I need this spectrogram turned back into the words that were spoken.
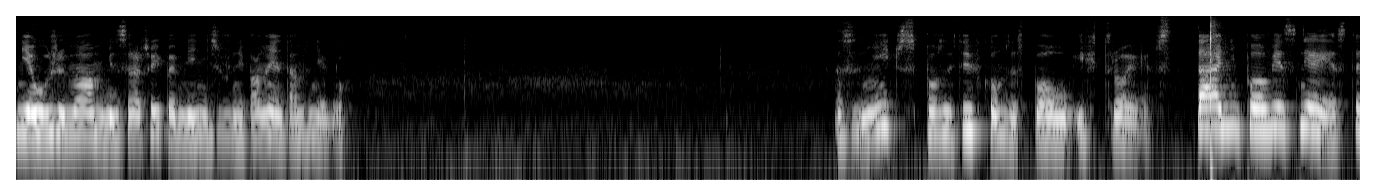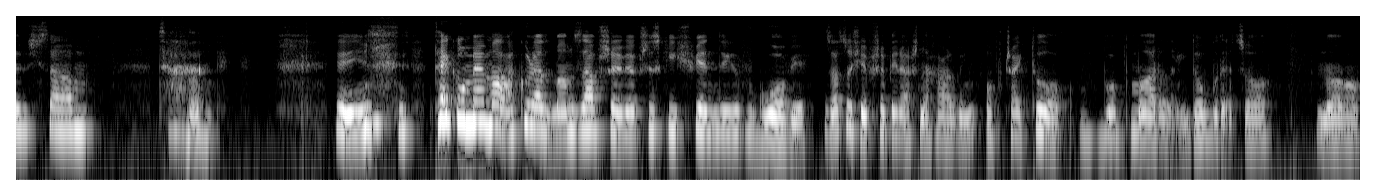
nie używam, więc raczej pewnie nic już nie pamiętam z niego. Znicz z pozytywką zespołu ich troje. Wstań, powiedz, nie jesteś sam. Tak. Tego mema akurat mam zawsze we wszystkich świętych w głowie. Za co się przebierasz na Halloween? Obczaj to, Bob Marley, dobre co? No.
